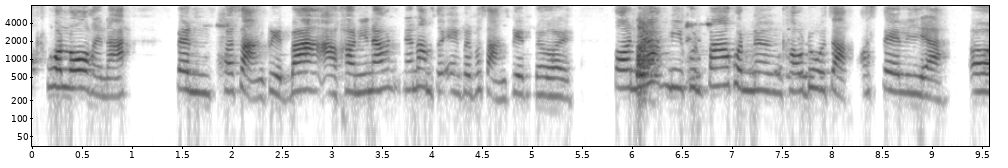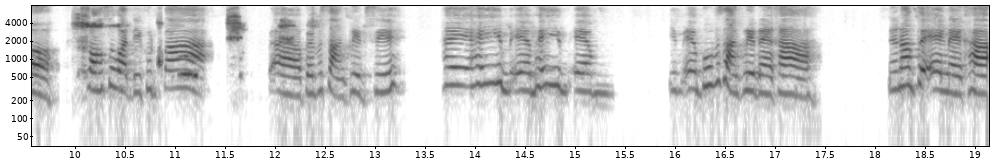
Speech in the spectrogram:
กทั่วโลกเลยนะ เป็นภาษาอังกฤษบ้างเอาคราวนี้นะแนะนำตัวเองเป็นภาษาอังกฤษเลย ตอนเนี้ยมีคุณป้าคนหนึ่งเขาดูจากออสเตรเลีย เออลองสวัสดีคุณป้าเอ่อเป็นภาษาอังกฤษสิให้ให้อิมเอมให้อิมเอม อิมเอมพูดภาษาอังกฤษหน่อยค่ะ แนะนำตัวเองหน่อยค่ะ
